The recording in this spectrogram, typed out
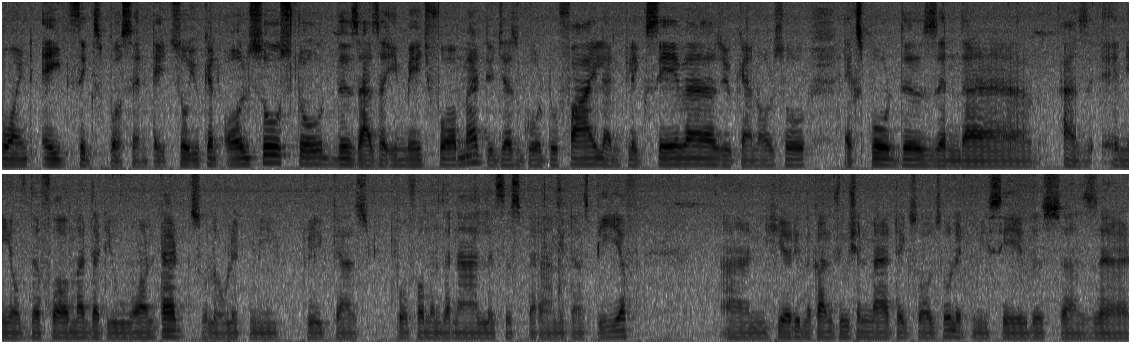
98.86 percentage. So you can also store this as an image format. You just go to file and click save as. You can also export this in the as any of the format that you wanted. So now let me click as performance analysis parameters pf and here in the confusion matrix also let me save this as a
